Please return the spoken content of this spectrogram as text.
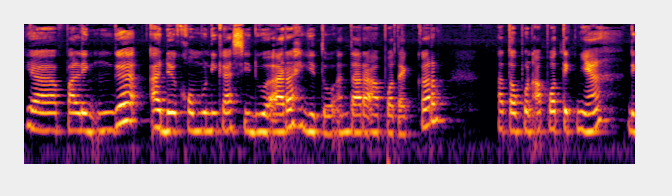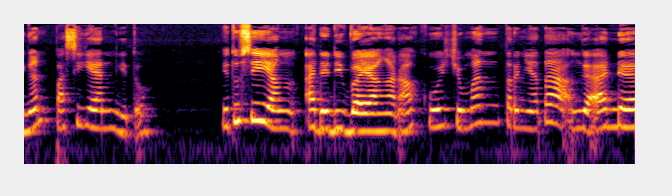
ya paling enggak ada komunikasi dua arah gitu antara apoteker ataupun apoteknya dengan pasien gitu. Itu sih yang ada di bayangan aku cuman ternyata nggak ada.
